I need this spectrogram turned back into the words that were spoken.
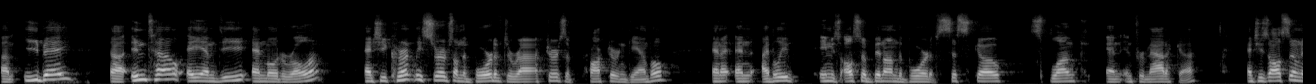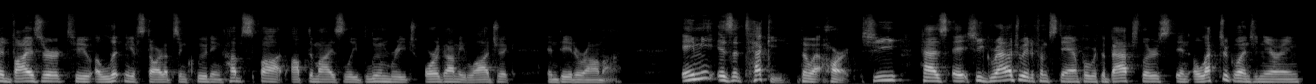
um, eBay, uh, Intel, AMD, and Motorola. And she currently serves on the board of directors of Procter and Gamble. And, and I believe Amy's also been on the board of Cisco, Splunk, and Informatica. And she's also an advisor to a litany of startups, including HubSpot, Optimizely, Bloomreach, Origami Logic, and Datorama. Amy is a techie, though at heart. She has a, she graduated from Stanford with a bachelor's in electrical engineering,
